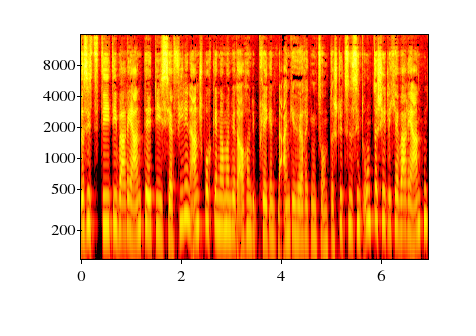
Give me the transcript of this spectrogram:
Das ist die, die Variante, die sehr viel in Anspruch genommen wird, auch um die pflegenden Angehörigen zu unterstützen. Das sind unterschiedliche Varianten.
